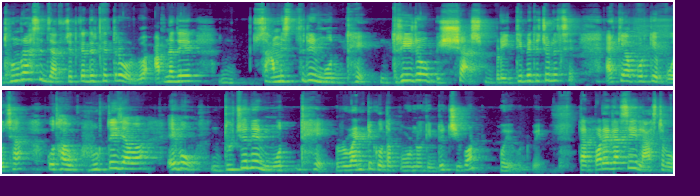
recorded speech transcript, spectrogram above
ধনুরাশির জাতক জাতিকাদের ক্ষেত্রে বলব আপনাদের স্বামী স্ত্রীর মধ্যে দৃঢ় বিশ্বাস বৃদ্ধি পেতে চলেছে। একে অপরকে বোঝা, কোথাও ঘুরতে যাওয়া এবং দুজনের মধ্যে রোমান্টিকতাপূর্ণ কিন্তু জীবন হয়ে উঠবে। তারপরের রাশি লাস্ট এবং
